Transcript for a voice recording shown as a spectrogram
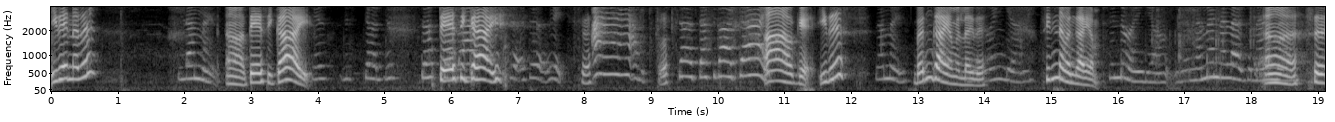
இது என்னது தேசிக்காய் தேசிக்காய் ஆ ஓகே இது வெங்காயம் இல்லை இது சின்ன வெங்காயம் ஆ சரி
